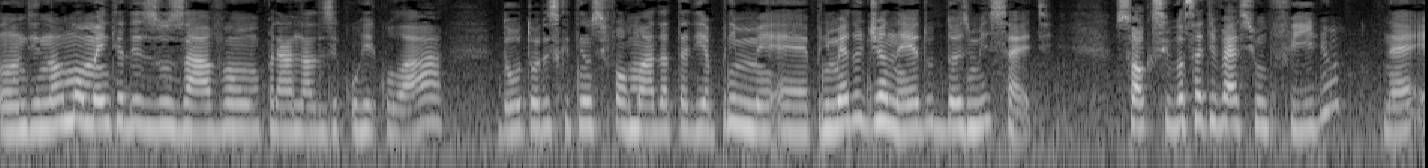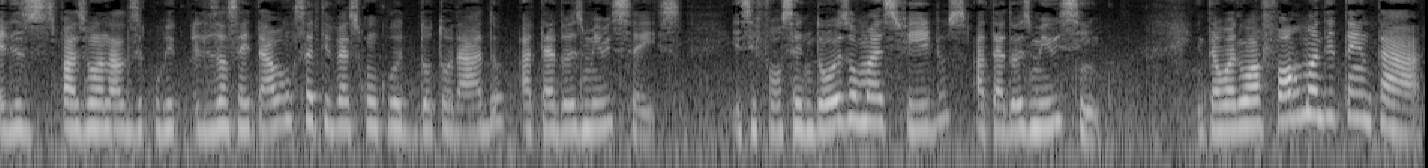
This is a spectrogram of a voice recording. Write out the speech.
onde normalmente eles usavam para análise curricular doutores que tinham se formado até dia 1 de janeiro de 2007. Só que se você tivesse um filho, né, eles faziam análise curricular, eles aceitavam que você tivesse concluído doutorado até 2006. E se fossem dois ou mais filhos, até 2005. Então era uma forma de tentar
